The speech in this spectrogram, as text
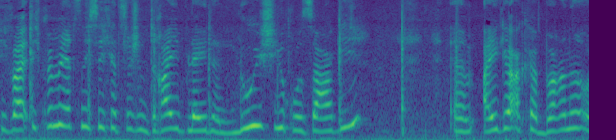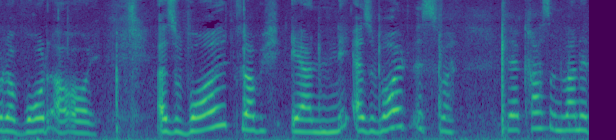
ich, weiß, ich bin mir jetzt nicht sicher zwischen drei Bladern. Luigi Rosagi ähm, Eiger Akabane oder Walt Aoi. Also Walt, glaube ich, eher nicht. Also Walt ist sehr krass und war eine,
